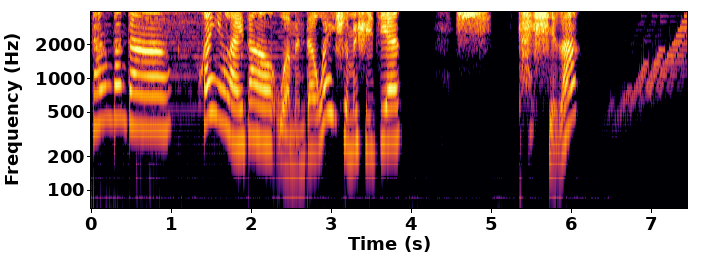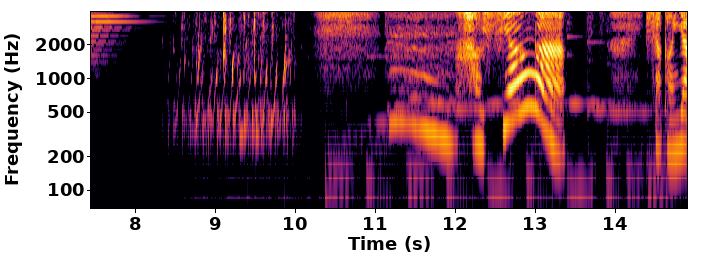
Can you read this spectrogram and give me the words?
当当当！欢迎来到我们的为什么时间。嘘，开始啦！嗯，好香啊！小朋友，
